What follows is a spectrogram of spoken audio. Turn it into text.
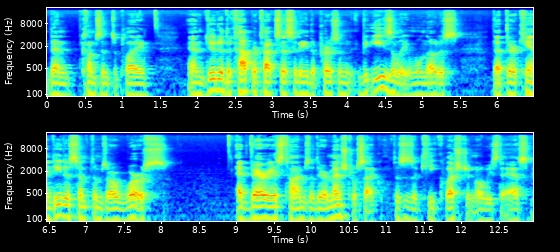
then comes into play, and due to the copper toxicity, the person easily will notice that their candida symptoms are worse at various times of their menstrual cycle. This is a key question always to ask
